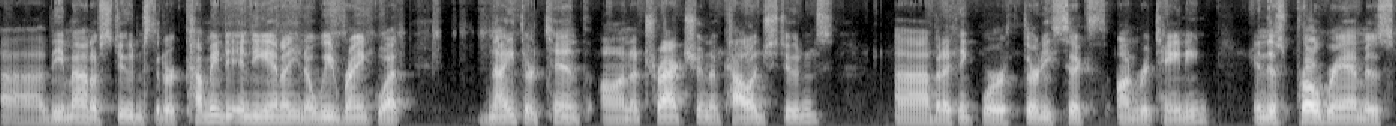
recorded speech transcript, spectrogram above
Uh, the amount of students that are coming to Indiana, you know, we rank what ninth or tenth on attraction of college students, uh, but I think we're 36th on retaining. And this program is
